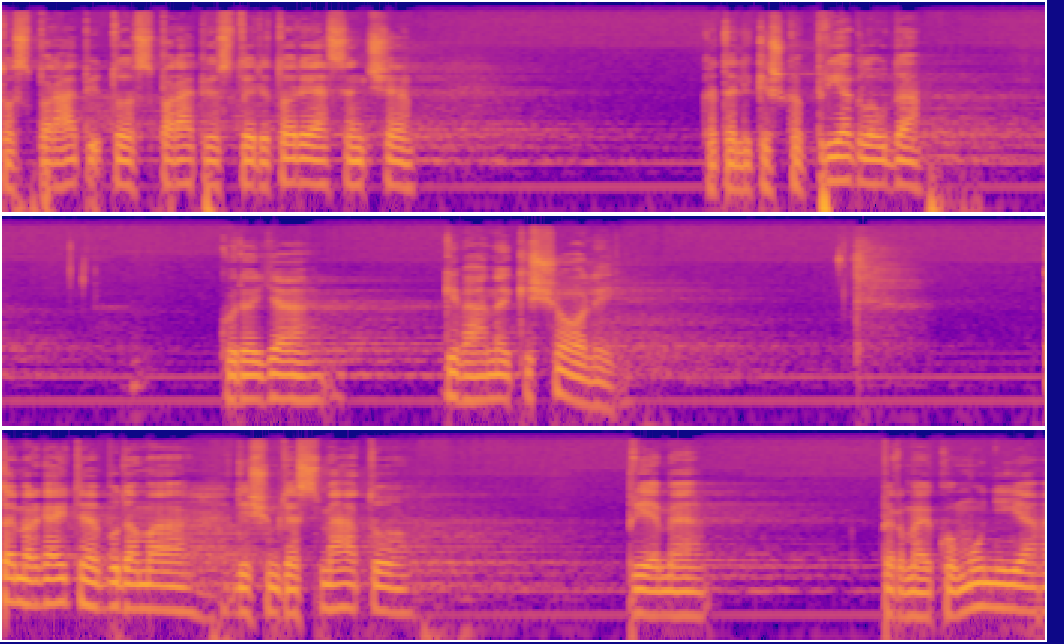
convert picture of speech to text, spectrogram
tos parapijos, tos parapijos teritorijoje esančią katalikišką prieglaudą, kurioje gyvena iki šioliai. Ta mergaitė, būdama dešimties metų, priemė pirmąją komuniją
